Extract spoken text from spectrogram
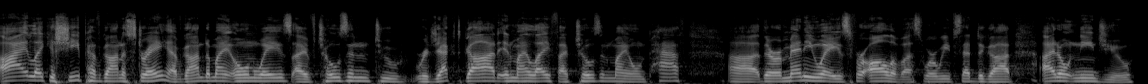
I, like a sheep, have gone astray. I've gone to my own ways. I've chosen to reject God in my life. I've chosen my own path. Uh, there are many ways for all of us where we've said to God, I don't need you.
